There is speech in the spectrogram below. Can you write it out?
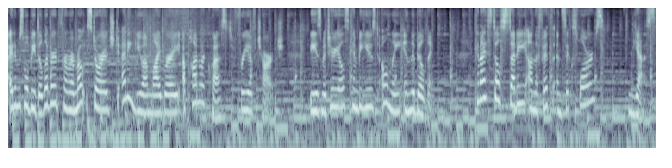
Items will be delivered from remote storage to any UM library upon request free of charge. These materials can be used only in the building. Can I still study on the 5th and 6th floors? Yes,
